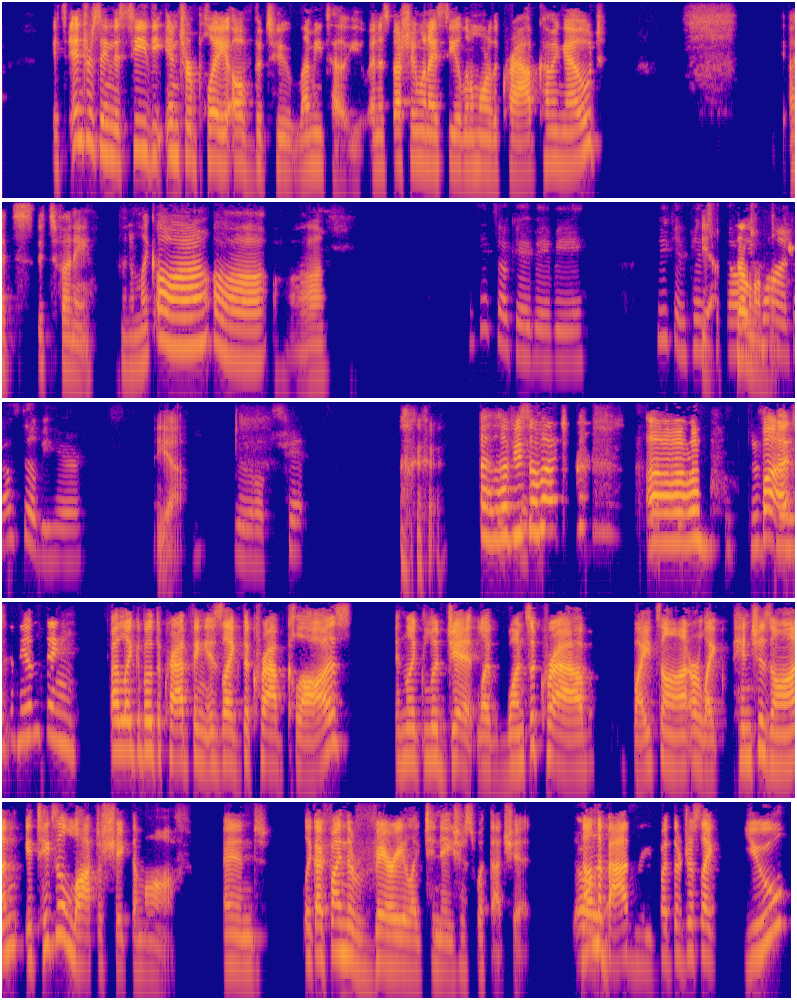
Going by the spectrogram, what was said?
it's interesting to see the interplay of the two. Let me tell you, and especially when I see a little more of the crab coming out, it's it's funny. And I'm like, aw, aw, aw. it's okay, baby. You can pinch Yeah, me all so you want. I'll still be here. Yeah. You little shit. I love you so much. Um, but the other thing I like about the crab thing is like the crab claws and like legit, like once a crab bites on or like pinches on, it takes a lot to shake them off. And like I find they're very like tenacious with that shit. Not in uh, the Oh, bad way, but they're just like, you,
